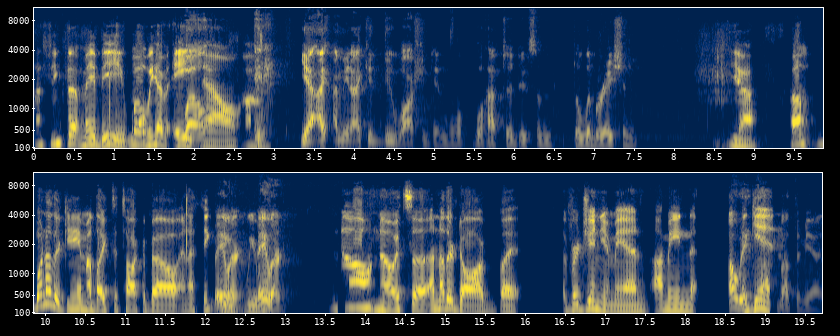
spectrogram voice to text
I think that may be. Well, we have eight Well- now. Um, yeah i, I mean i could do washington we'll we'll have to do some deliberation yeah. Um, one other game I'd like to talk about, and I think we- baylor we, baylor No, no, it's uh, another dog, but Virginia, man. I mean, oh we Again- talk about them yet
